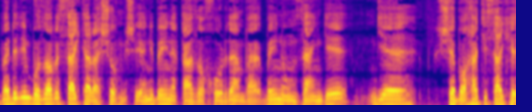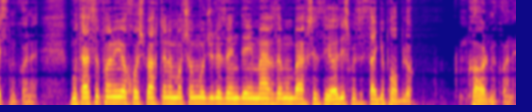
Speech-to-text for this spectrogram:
و دیدیم بزاق سگ ترشح میشه. یعنی بین غذا خوردن و بین اون زنگه یه شباهتی سگ حس می‌کنه. متاسفانه یا خوشبختانه ما چون موجود زنده این مغزمون بخش زیادیش مثل سگ پابلو کار می‌کنه.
